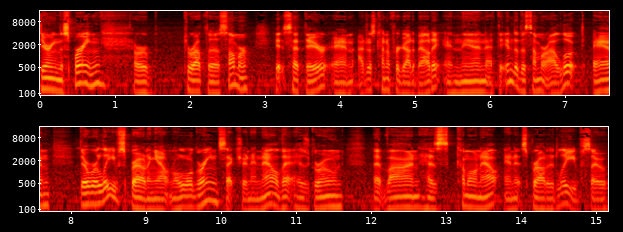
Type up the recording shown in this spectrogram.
during the spring or throughout the summer it sat there and I just kind of forgot about it. And then at the end of the summer I looked and there were leaves sprouting out in a little green section and now that has grown that vine has come on out and it sprouted leaves. So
